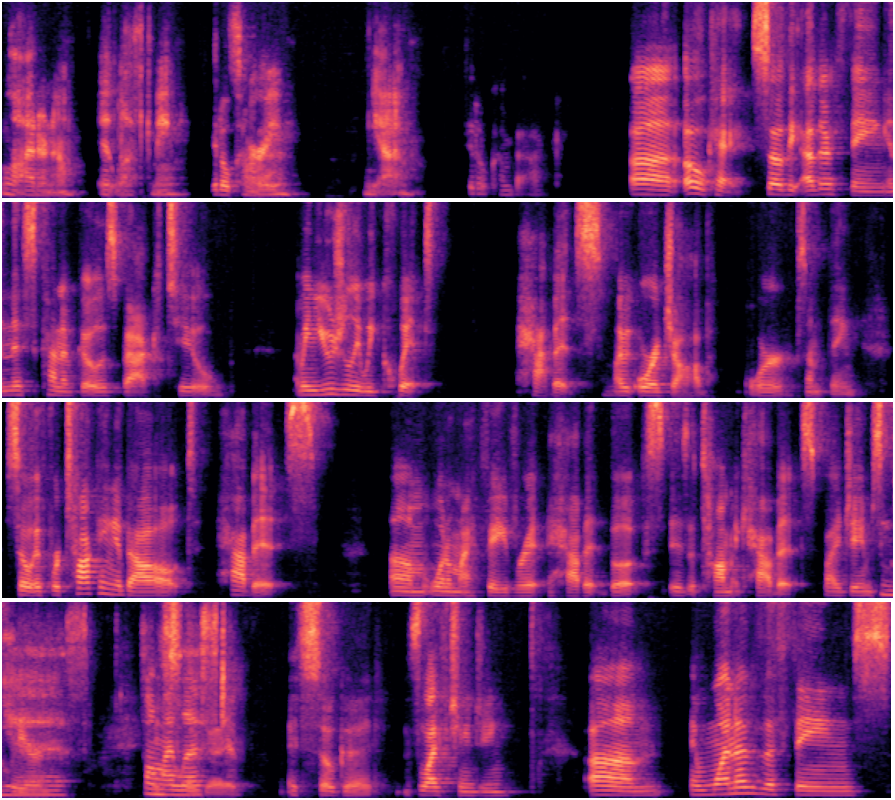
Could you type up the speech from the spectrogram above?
Well, I don't know. It left me. It'll sorry. Back. Yeah. It'll come back. Uh, okay. So the other thing, and this kind of goes back to, I mean, usually we quit habits or a job or something. So if we're talking about habits, um, one of my favorite habit books is Atomic Habits by James Clear. Yes, it's on it's my so list. Good. It's so good. It's life changing. Um, and one of the things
